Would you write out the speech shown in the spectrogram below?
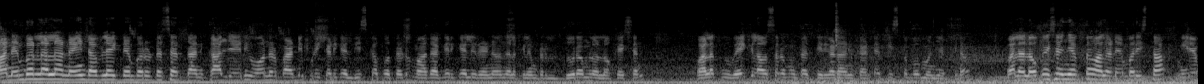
ఆ నెంబర్లలో నైన్ డబల్ ఎయిట్ నెంబర్ ఉంటుంది సార్ దానికి కాల్ చేయరు ఓనర్ బండి ఇప్పుడు ఇక్కడికి వెళ్ళి తీసుకుపోతాడు. మా దగ్గరికి వెళ్ళి రెండు వందల కిలోమీటర్ల దూరంలో లొకేషన్ వాళ్ళకు వెహికల్ అవసరం ఉంటుంది తిరగడానికంటే తీసుకుపోమని చెప్పిన. వాళ్ళ లొకేషన్ చెప్తా వాళ్ళ నెంబర్ ఇస్తా. మీరే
